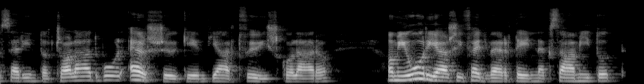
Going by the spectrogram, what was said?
szerint a családból elsőként járt főiskolára, ami óriási fegyverténynek számított,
